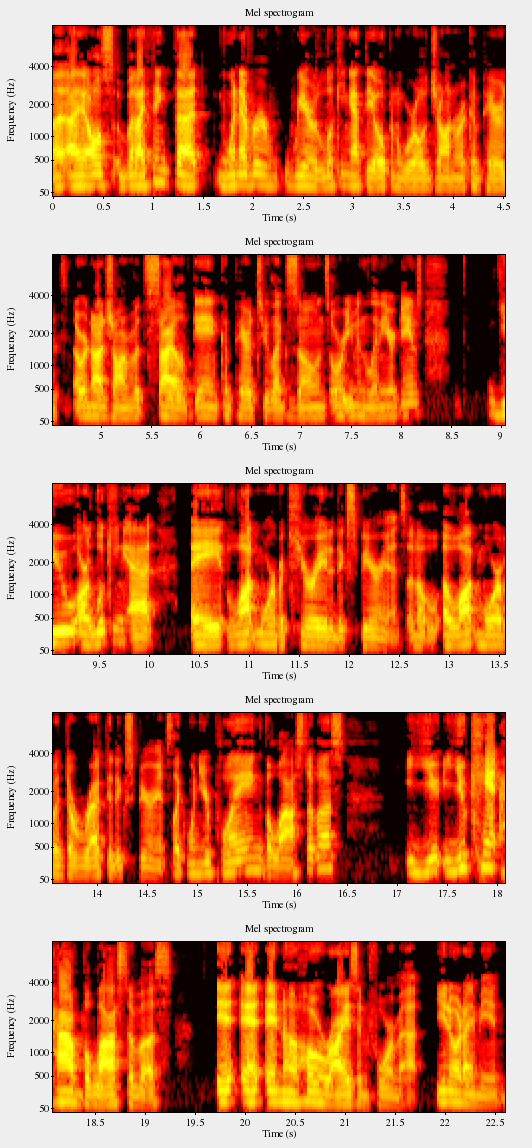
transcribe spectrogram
I, also, but I think that whenever we are looking at the open world genre compared, or not genre, but style of game compared to like zones or even linear games, you are looking at a lot more of a curated experience and a, a lot more of a directed experience. Like when you're playing The Last of Us, you you can't have The Last of Us in, in a Horizon format. You know what I mean?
